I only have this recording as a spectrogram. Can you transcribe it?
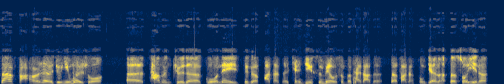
那反而呢，就因为说。呃，他们觉得国内这个发展的前景是没有什么太大的的发展空间了，那所以呢，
